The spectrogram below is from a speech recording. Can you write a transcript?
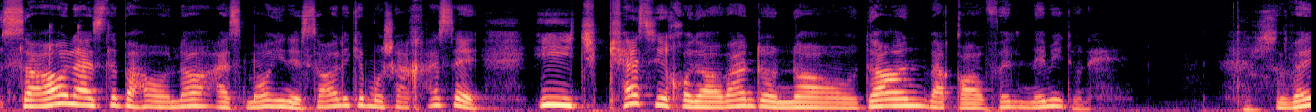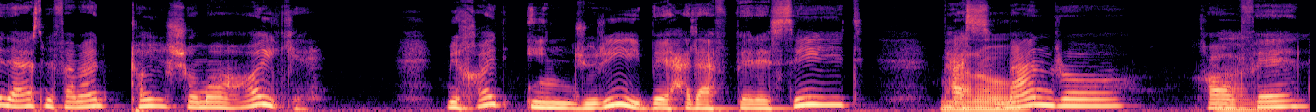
سوال از به حالا از ما اینه سوالی که مشخصه هیچ کسی خداوند رو نادان و قافل نمی‌دونه. ولی درست می‌فهمن توی شماهایی که می‌خواید اینجوری به هدف برسید پس من رو غافل بله.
